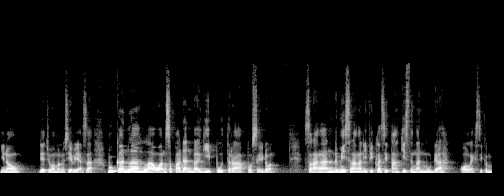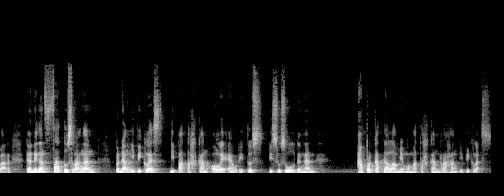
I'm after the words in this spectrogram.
you know, dia cuma manusia biasa, bukanlah lawan sepadan bagi putra Poseidon. Serangan demi serangan Iphicles ditangkis dengan mudah oleh si kembar. Dan dengan satu serangan, pedang Iphicles dipatahkan oleh Eurytus disusul dengan uppercut dalam yang mematahkan rahang Iphicles.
